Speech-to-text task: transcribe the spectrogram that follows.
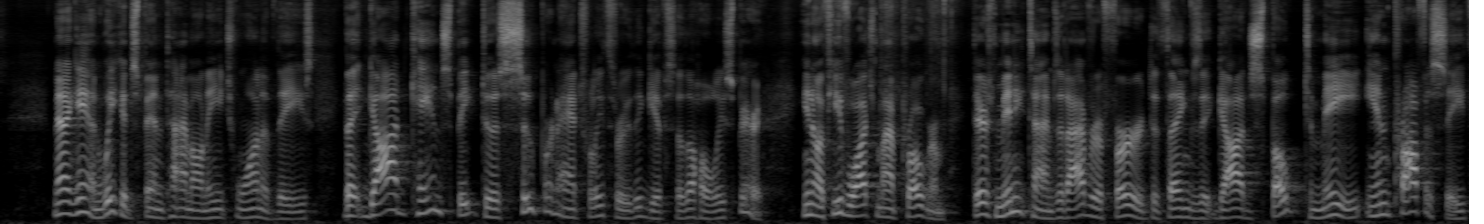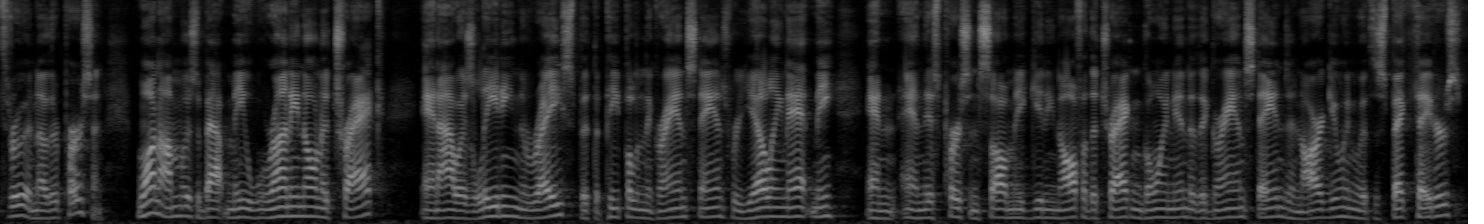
Now, again, we could spend time on each one of these, but God can speak to us supernaturally through the gifts of the Holy Spirit. You know, if you've watched my program, there's many times that I've referred to things that God spoke to me in prophecy through another person. One of them was about me running on a track and I was leading the race, but the people in the grandstands were yelling at me, and, and this person saw me getting off of the track and going into the grandstands and arguing with the spectators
